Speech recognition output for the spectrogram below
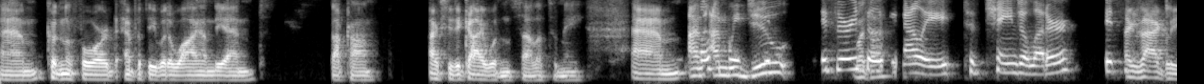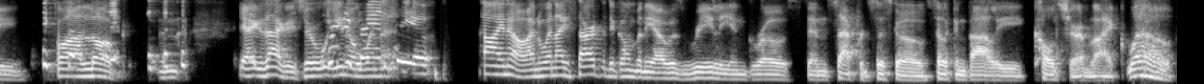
Um, couldn't afford empathy with a Y on the end.com. Actually, the guy wouldn't sell it to me. Um, and, and we do. It's very Silicon Valley to change a letter. It's exactly. Well, look. Yeah, exactly. Sure. You know, when, you. I know. And when I started the company, I was really engrossed in San Francisco, Silicon Valley culture. I'm like, whoa.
